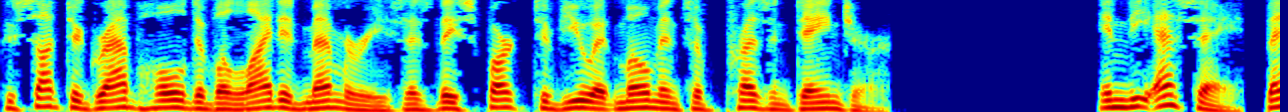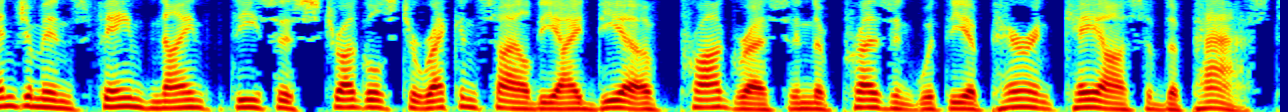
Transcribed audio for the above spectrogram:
who sought to grab hold of elided memories as they sparked to view at moments of present danger. In the essay, Benjamin's famed ninth thesis struggles to reconcile the idea of progress in the present with the apparent chaos of the past.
